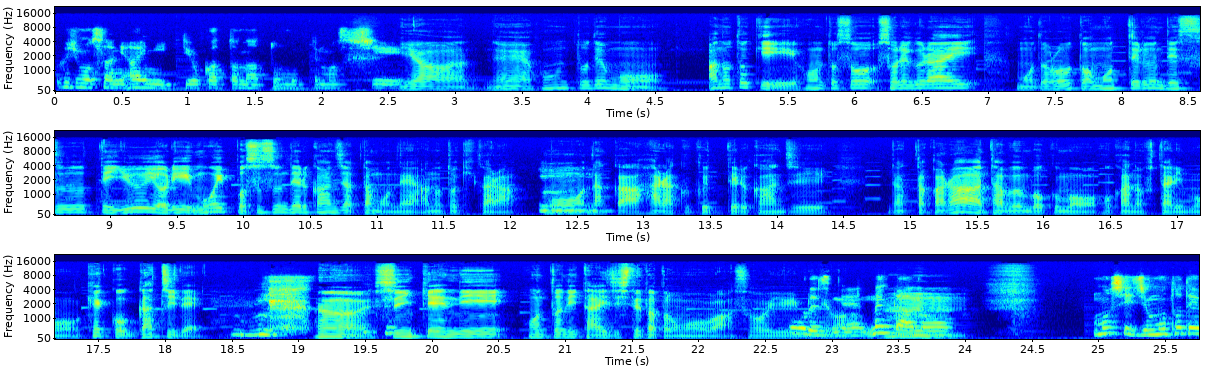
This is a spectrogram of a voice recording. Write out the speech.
藤本さんに会いに行ってよかったなと思ってますし。いやね本当でもあの時本当そそれぐらい戻ろうと思ってるんですっていうよりもう一歩進んでる感じだったもんねあの時から、もうなんか腹くくってる感じだったから多分僕も他の2人も結構ガチで、うん、真剣に本当に対峙してたと思うわそういうそうですね。なんかあの、うん。もし地元で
